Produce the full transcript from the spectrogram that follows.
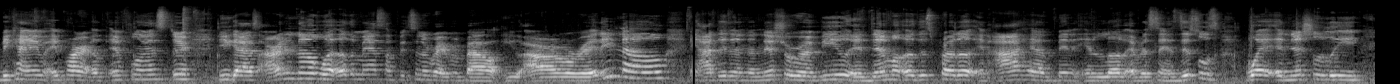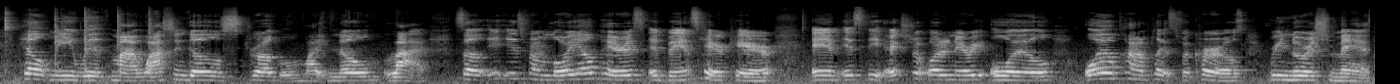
became a part of Influenster You guys already know what other masks I'm fixing to rave about. You already know. I did an initial review and demo of this product and I have been in love ever since. This was what initially helped me with my wash and go struggle. Like no lie. So it is from L'Oreal Paris Advanced Hair Care and it's the Extraordinary Oil oil complex for curls renourished mask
